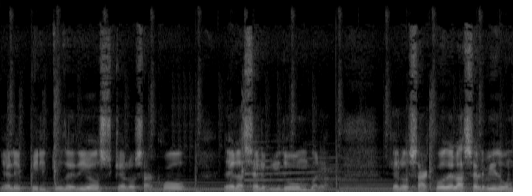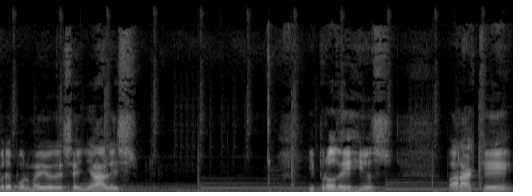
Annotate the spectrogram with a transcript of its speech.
el Espíritu de Dios que lo sacó de la servidumbre, que lo sacó de la servidumbre por medio de señales y prodigios para que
